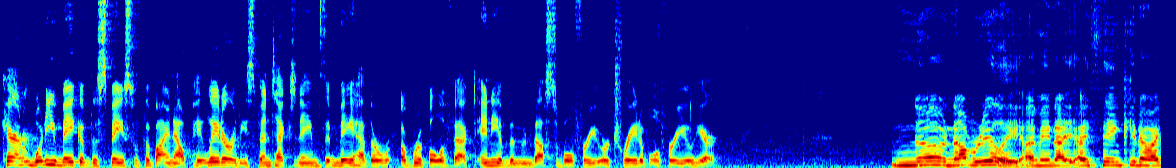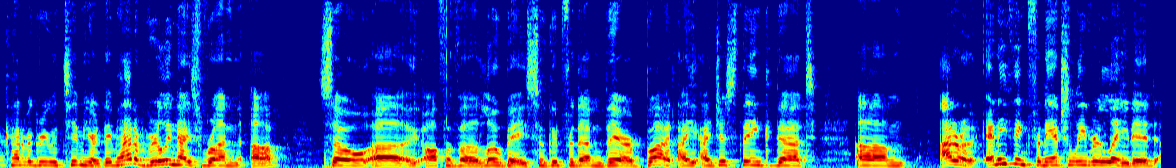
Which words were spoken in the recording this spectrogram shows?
Karen, what do you make of the space with the buy now, pay later, or these fintech names that may have a ripple effect, any of them investable for you or tradable for you here? No, not really. I mean, I, I think, you know, I kind of agree with Tim here. They've had a really nice run up, so uh, off of a low base, so good for them there. But I, I just think that, um, I don't know, anything financially related,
